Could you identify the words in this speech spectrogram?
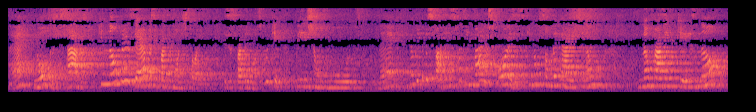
né, em outros estados, que não preservam esse patrimônio histórico, esses patrimônios. Por quê? Picham os muros, né? Então o que, que eles fazem? Eles fazem várias coisas que não são legais, que não, não fazem o quê? Eles não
